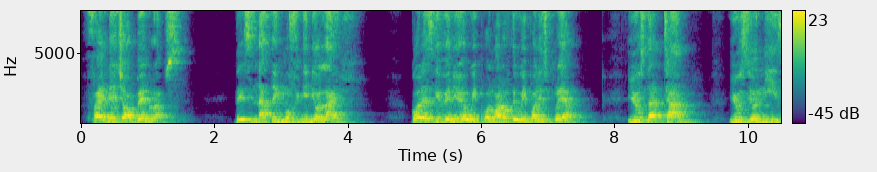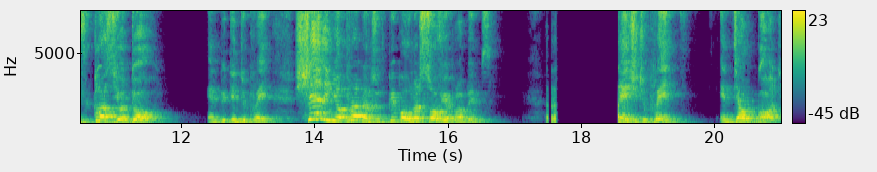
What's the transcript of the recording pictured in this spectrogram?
financial bankrupts. There is nothing moving in your life. God has given you a weapon. One of the weapons is prayer. Use that tongue. Use your knees. Close your door and begin to pray. Sharing your problems with people will not solve your problems. Manage to pray and tell God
